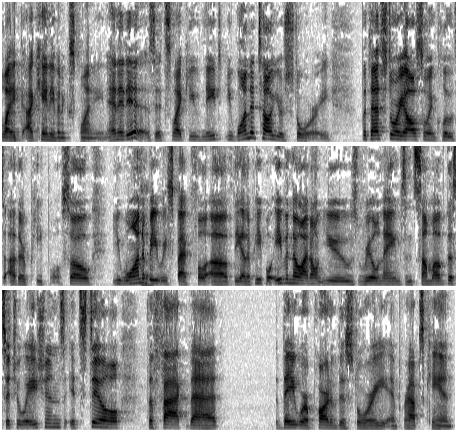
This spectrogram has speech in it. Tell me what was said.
like I can't even explain. And it is. It's like you need, you want to tell your story, but that story also includes other people. So you want to yeah. be respectful of the other people. Even though I don't use real names in some of the situations, it's still the fact that they were a part of this story and perhaps can't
